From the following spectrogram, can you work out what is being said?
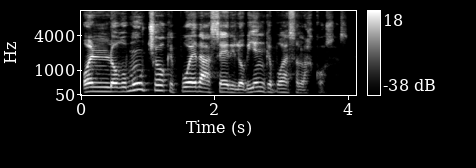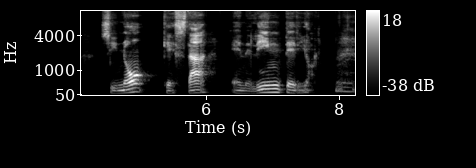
o en lo mucho que pueda hacer y lo bien que pueda hacer las cosas, sino que está en el interior. Mm.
